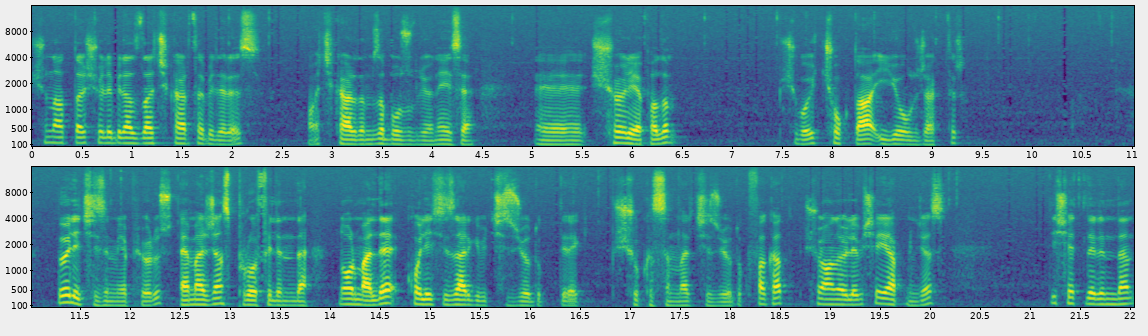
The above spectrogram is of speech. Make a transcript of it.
Şunu hatta şöyle biraz daha çıkartabiliriz. Ama çıkardığımızda bozuluyor. Neyse. Ee, şöyle yapalım. Şu boyut çok daha iyi olacaktır. Böyle çizim yapıyoruz. Emerjans profilinde normalde kolye çizer gibi çiziyorduk direkt şu kısımları çiziyorduk. Fakat şu an öyle bir şey yapmayacağız. Diş etlerinden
